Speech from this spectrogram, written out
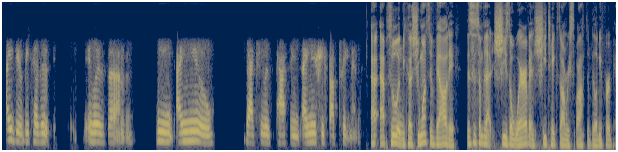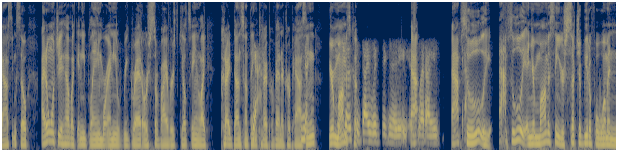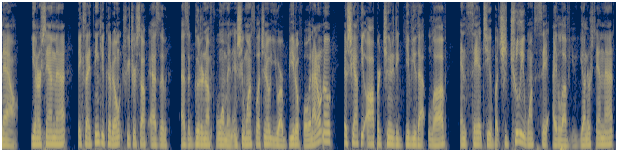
I do because it it was um, we I knew that she was passing. I knew she stopped treatment. A- absolutely, because she wants to validate this is something that she's aware of and she takes on responsibility for it passing. So I don't want you to have like any blame or any regret or survivor's guilt saying like, could I done something? Yeah. Could I prevented her passing? Your She mom is co- to die with dignity. Is A- what I absolutely, absolutely, and your mom is saying you're such a beautiful woman now. You understand that? Because I think you could don't treat yourself as a as a good enough woman, and she wants to let you know you are beautiful. And I don't know if she had the opportunity to give you that love and say it to you, but she truly wants to say I love you. You understand that?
